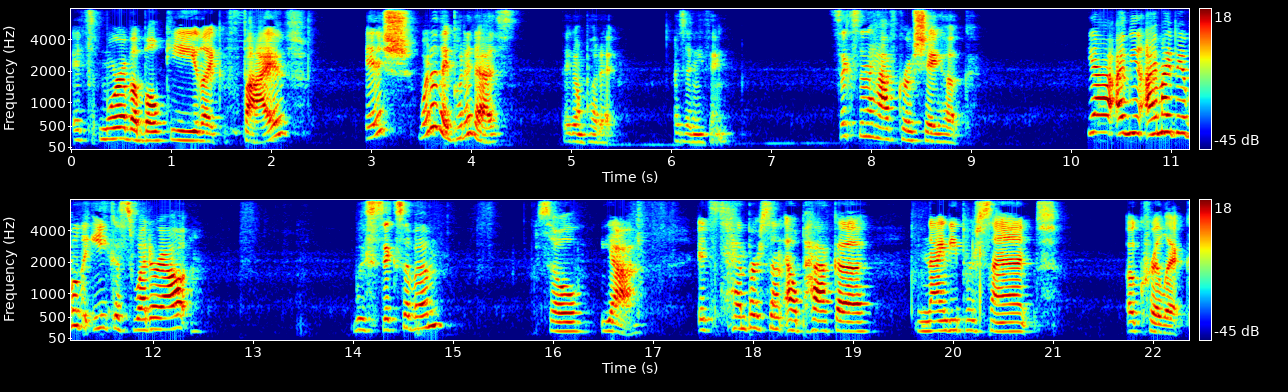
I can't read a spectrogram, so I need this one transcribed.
It's more of a bulky, like five-ish. What do they put it as? They don't put it as anything. Six and a half crochet hook. Yeah, I mean, I might be able to eke a sweater out with six of them. So, yeah. It's 10% alpaca, 90% acrylic.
